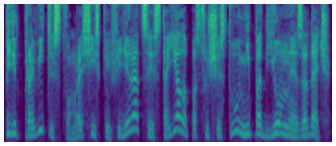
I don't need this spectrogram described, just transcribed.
Перед правительством Российской Федерации стояла по существу неподъемная задача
